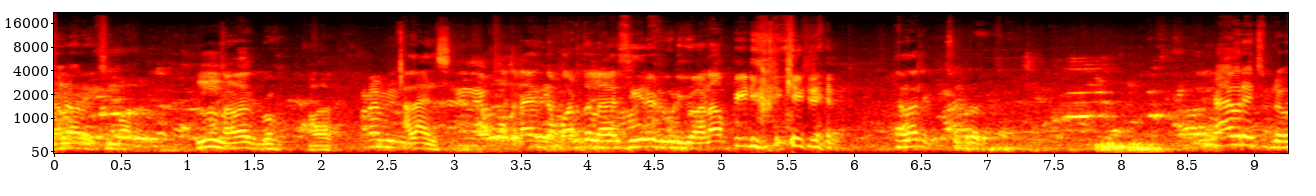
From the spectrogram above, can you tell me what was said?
நல்லா இருக்கு சும்மா ம் நல்லா இருக்கு ப்ரோ நல்லா இருந்துச்சு. இந்த படத்துல சிகரெட் குடிக்க வேணாம் பீடி குடிக்கிறேன். நல்லா இருக்கு சூப்பர் ஆவரேஜ் ப்ரோ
